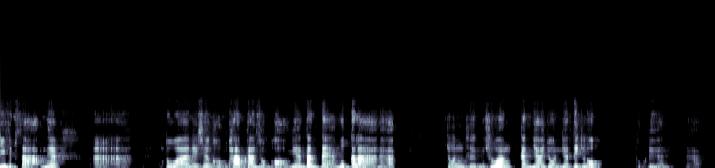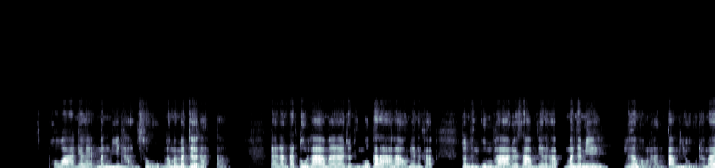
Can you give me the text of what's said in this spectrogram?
2023 เนี่ย ตัวในเชิงของภาพการส่งออกเนี่ยตั้งแต่มกรานะครับ จนถึงช่วงกันยายนเนี่ยติดลบทุกเดือนนะครับ เพราะว่าเนี่ยแหละมันมีฐานสูงแล้วมันมาเจอฐานต่ำแต่ตั้งแต่ตุลามาจนถึงมกราเราเนี่ยนะครับ จนถึงกุมภาด้วยซ้ำเนี่ยนะครับ มันจะมีเรื่องของฐานต่ำอยู่ทำให้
